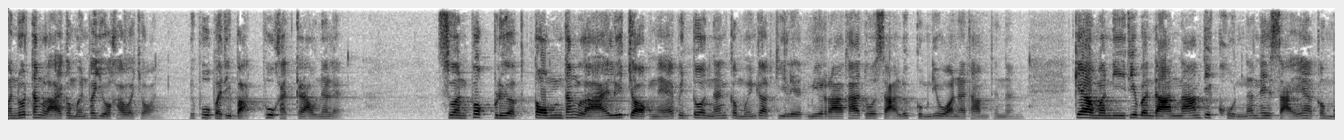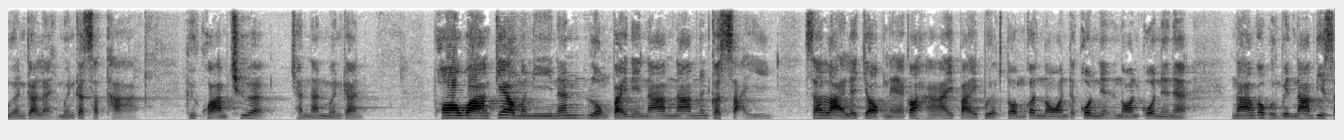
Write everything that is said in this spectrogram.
มนุษย์ทั้งหลายก็เหมือนพระโยคาวจร หรือผู้ปฏิบัติผู้ขัดเกลานั่นแหละ ส่วนพวกเปลือกตมทั้งหลาย หรือจอกแหนเป็นต้นนั้นก็เหมือนกับกิเลสมีราคะโทสะหรือกลุ่มนิวรณธรรมเท่านั้น แก้วมณีที่บรรดาน้ำที่ขุนนั้นให้ใสก็เหมือนกันอะไรเหมือนกับศรัทธา คือความเชื่อฉันนั้นเหมือนกัน พอวางแก้วมณีนั้นลงไปในน้ำน้ำนั้นก็ใสสลายและจอกแหนก็หายไปเปลือกตมก็นอนแต่ก้นเนี่ยนอนก้นเนี่ยนะน้ำก็พึงเป็นน้ำที่ใส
